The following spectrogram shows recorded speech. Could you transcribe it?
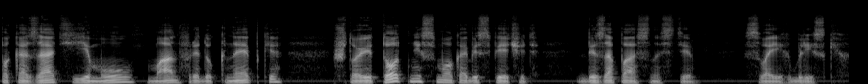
Показать ему, Манфреду Кнепке, что и тот не смог обеспечить безопасности своих близких.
